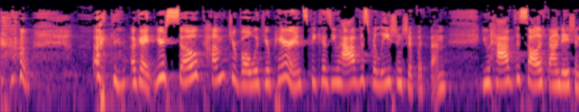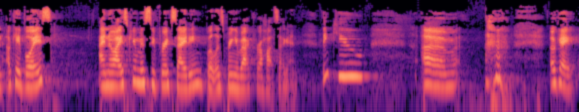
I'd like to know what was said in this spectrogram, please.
okay, you're so comfortable with your parents because you have this relationship with them. You have this solid foundation. Okay, boys, I know ice cream is super exciting, but let's bring it back for a hot second. Thank you. Um, okay,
